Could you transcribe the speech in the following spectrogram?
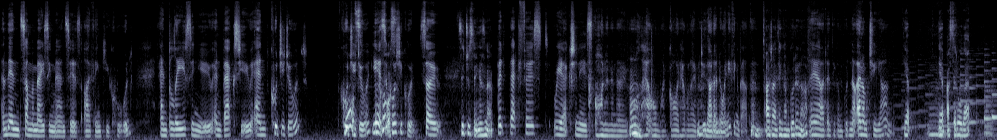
And then some amazing man says, I think you could, and believes in you and backs you. And could you do it? Could you do it? Yes, of course. course you could. So, It's interesting, isn't it? but that first reaction is, Oh, no, no, no. Mm. Well, how, oh my God, how will I ever do hmm. that? I don't know anything about that. Hmm. I don't think I'm good enough. Yeah, I don't think I'm good enough. And I'm too young. Yep. Hmm. Yep, I said all that.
